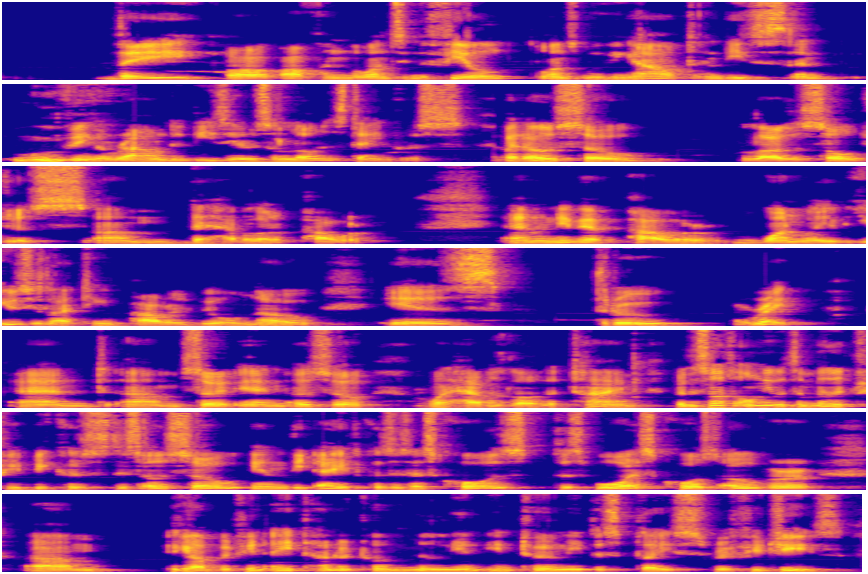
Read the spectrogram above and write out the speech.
they are often the ones in the field, the ones moving out, and these and moving around in these areas alone is dangerous. But also, a lot of the soldiers, um, they have a lot of power. And when you have power, one way of utilizing power, as we all know, is through rape. And um, so, and also what happens a lot of the time, but it's not only with the military, because there's also in the aid, because this has caused, this war has caused over, um, yeah, between 800 to a million internally displaced refugees.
